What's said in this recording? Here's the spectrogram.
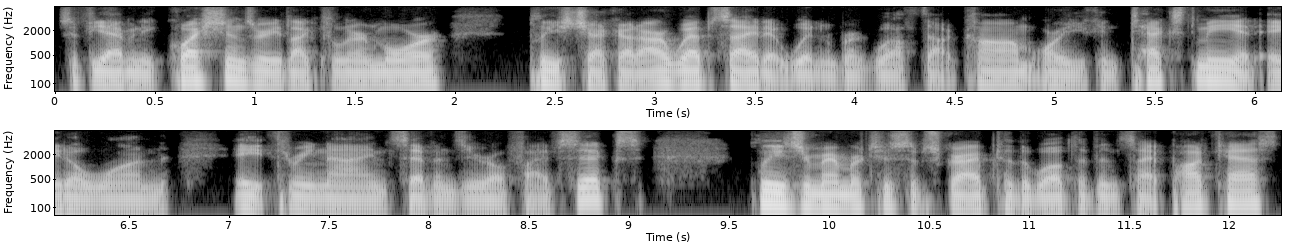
So if you have any questions or you'd like to learn more please check out our website at whittenburgwealth.com or you can text me at 801 839 7056. Please remember to subscribe to the Wealth of Insight podcast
